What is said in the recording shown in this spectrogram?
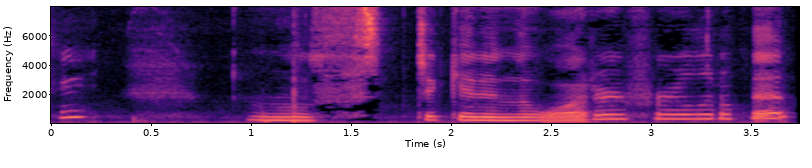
Okay, and we'll stick it in the water for a little bit.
